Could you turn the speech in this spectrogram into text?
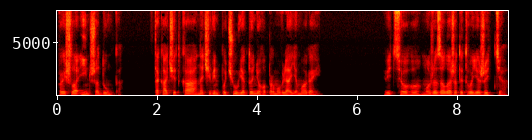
прийшла інша думка така чітка, наче він почув, як до нього промовляє Морейн. Від цього може залежати твоє життя.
